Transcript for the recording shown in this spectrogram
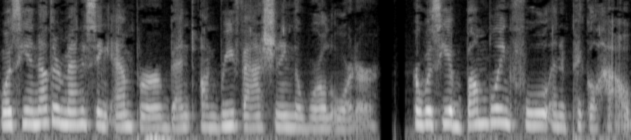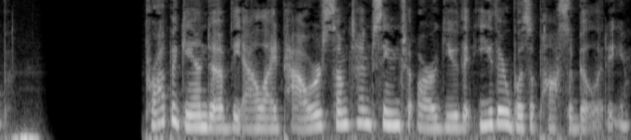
Was he another menacing emperor bent on refashioning the world order? Or was he a bumbling fool in a pickelhaube? Propaganda of the Allied powers sometimes seemed to argue that either was a possibility.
